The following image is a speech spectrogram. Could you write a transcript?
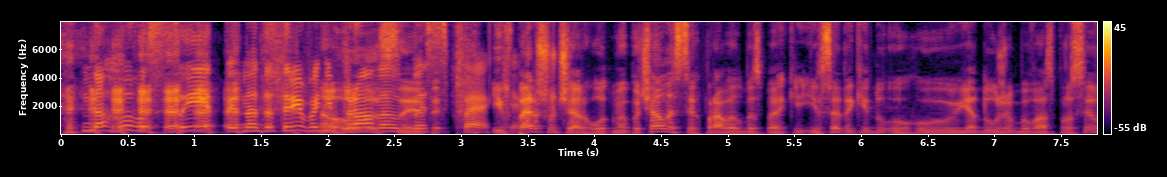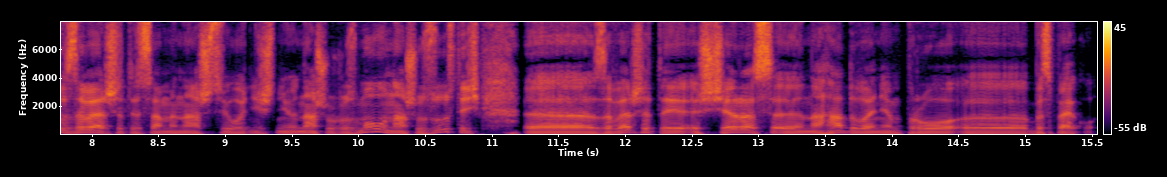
наголосити на дотриманні правил безпеки. І в першу чергу, от ми почали з цих правил безпеки, і все-таки ду- я дуже би вас просив завершити саме наш сьогоднішню нашу розмову, нашу зустріч, е, завершити ще раз е, нагадуванням про безпеку.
